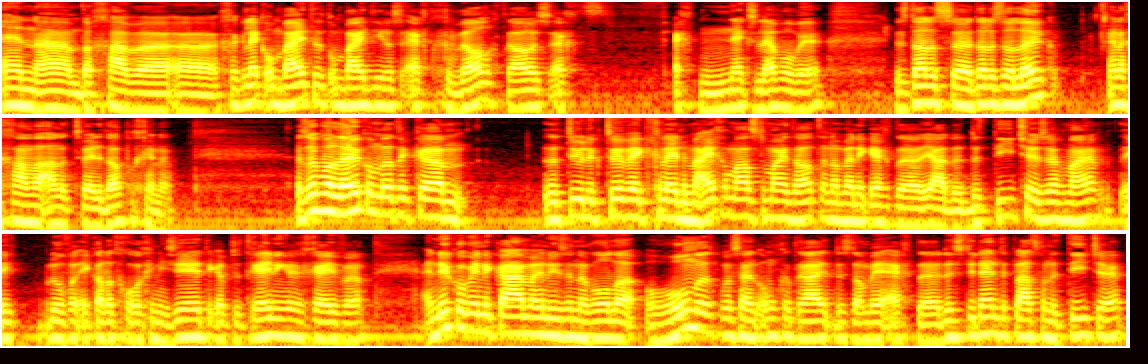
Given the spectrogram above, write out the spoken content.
En uh, dan gaan we, ga ik lekker ontbijten. Het ontbijt hier is echt geweldig trouwens. Echt, echt next level weer. Dus dat is, dat is wel leuk. En dan gaan we aan de tweede dag beginnen. Het is ook wel leuk omdat ik um, natuurlijk twee weken geleden mijn eigen mastermind had. En dan ben ik echt de, ja, de, de teacher, zeg maar. Ik bedoel, van, ik had het georganiseerd. Ik heb de trainingen gegeven. En nu kom je in de kamer en nu zijn de rollen 100% omgedraaid. Dus dan je echt de, de student in plaats van de teacher.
